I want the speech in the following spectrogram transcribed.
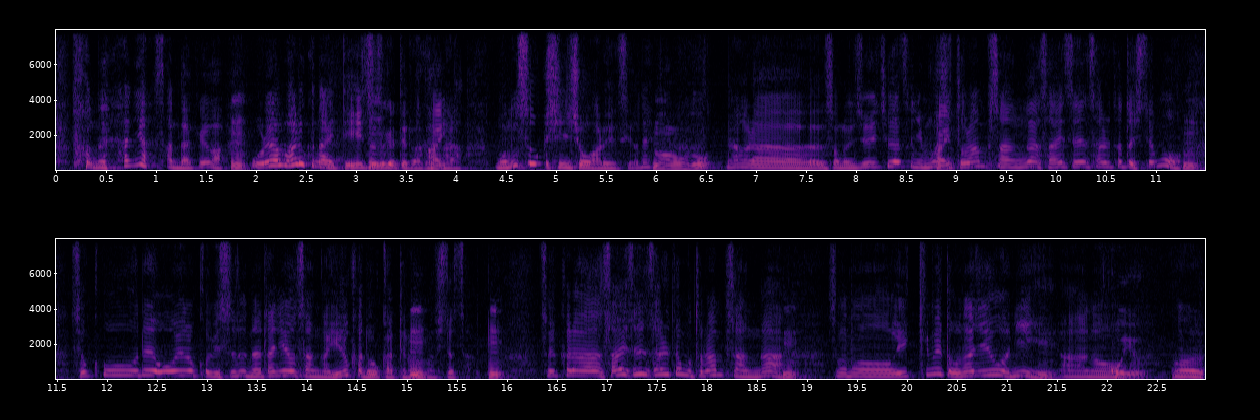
そのネタニヤフさんだけは、うん、俺は悪くないって言い続けてるわけだから、うんはい、ものすごく心象悪いですよね。なるほど。だからその11月にもしトランプさんが再選されたとしても、はい、そこで大喜びするネタニヤフさんがいるかどうかっていうのがまず一つある。それから再選されてもトランプさんが、その1期目と同じように、あのこういう、うん、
